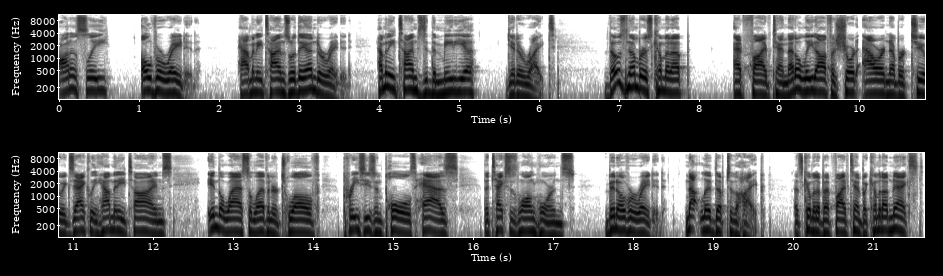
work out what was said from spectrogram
honestly overrated? How many times were they underrated? How many times did the media get it right? Those numbers coming up at 510. That'll lead off a short hour number two. Exactly how many times in the last 11 or 12 preseason polls has the Texas Longhorns been overrated, not lived up to the hype? That's coming up at 510. But coming up next,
